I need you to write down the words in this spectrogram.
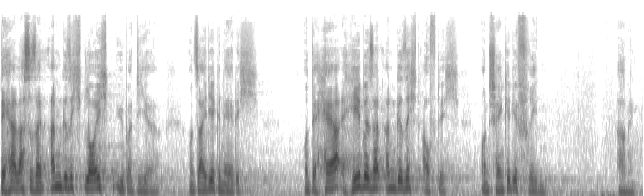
Der Herr lasse sein Angesicht leuchten über dir und sei dir gnädig. Und der Herr erhebe sein Angesicht auf dich und schenke dir Frieden. Amen.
